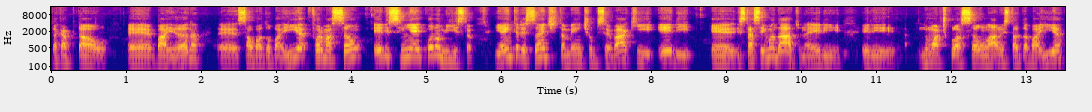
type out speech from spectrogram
da capital é, baiana, é, Salvador, Bahia. Formação, ele sim é economista. E é interessante também a gente observar que ele é, está sem mandato, né? Ele, ele numa articulação lá no estado da Bahia,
